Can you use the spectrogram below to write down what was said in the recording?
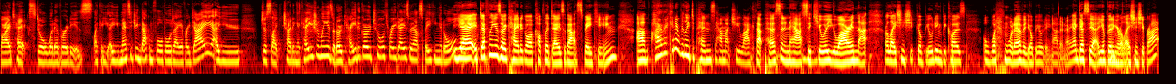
via text or whatever it is? Like, are you, are you messaging back and forth all day, every day? Are you just like chatting occasionally? Is it okay to go two or three days without speaking at all? Yeah, it definitely is okay to go a couple of days without speaking. Um, I reckon it really depends how much you like that person and how secure you are in that relationship you're building because, or what, whatever you're building. I don't know. I guess, yeah, you're building a relationship, right?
